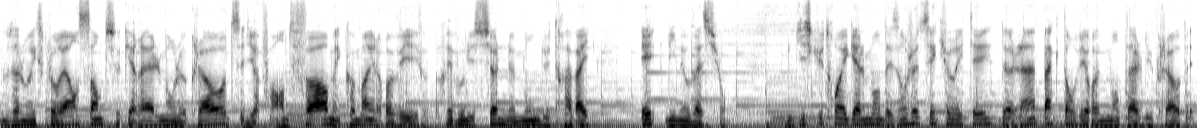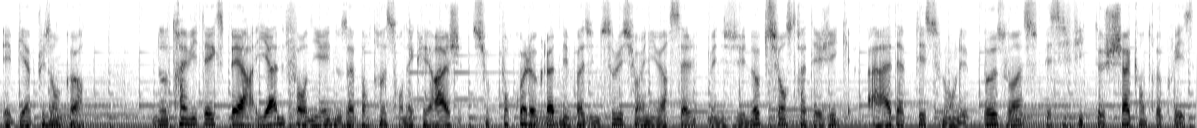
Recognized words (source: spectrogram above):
Nous allons explorer ensemble ce qu'est réellement le cloud, ses différentes formes et comment il révolutionne le monde du travail et l'innovation. Nous discuterons également des enjeux de sécurité, de l'impact environnemental du cloud et bien plus encore. Notre invité expert Yann Fournier nous apportera son éclairage sur pourquoi le cloud n'est pas une solution universelle, mais une option stratégique à adapter selon les besoins spécifiques de chaque entreprise.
